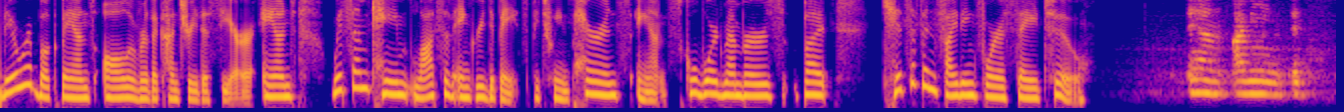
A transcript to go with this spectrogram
There were book bans all over the country this year, and with them came lots of angry debates between parents and school board members, but kids have been fighting for a say too. And I mean, it's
